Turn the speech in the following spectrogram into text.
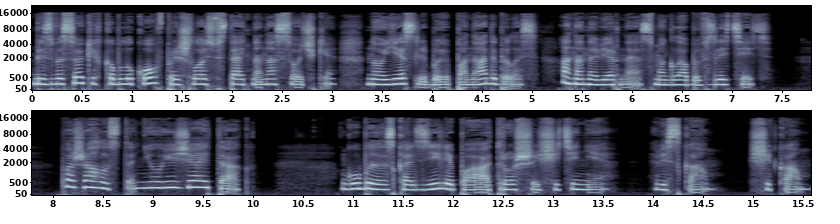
Без высоких каблуков пришлось встать на носочки, но если бы понадобилось, она, наверное, смогла бы взлететь. «Пожалуйста, не уезжай так!» Губы заскользили по отросшей щетине, вискам, щекам.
